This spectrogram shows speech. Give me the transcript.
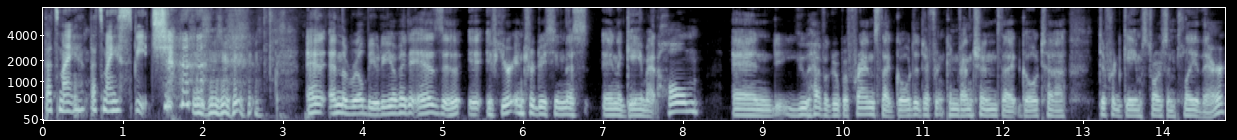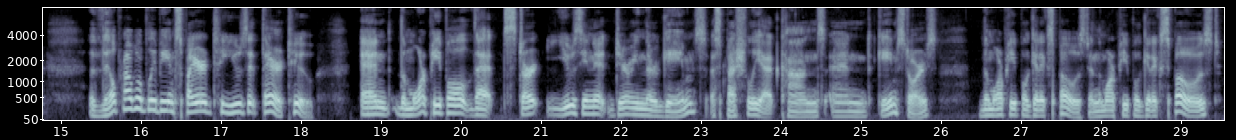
that's my that's my speech. And and the real beauty of it is if you're introducing this in a game at home and you have a group of friends that go to different conventions that go to different game stores and play there, they'll probably be inspired to use it there too. And the more people that start using it during their games, especially at cons and game stores, the more people get exposed. And the more people get exposed,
